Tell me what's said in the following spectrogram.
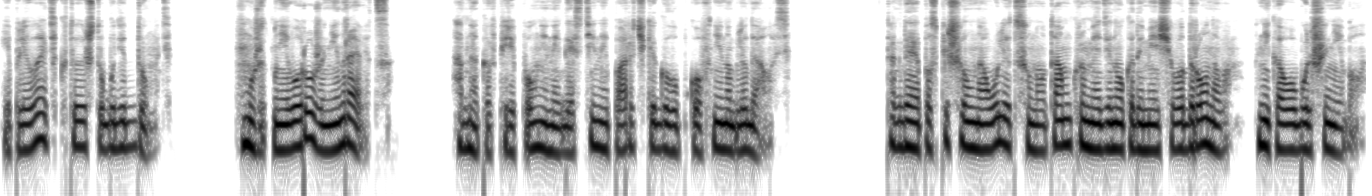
И плевать, кто и что будет думать. Может, мне его рожа не нравится. Однако в переполненной гостиной парочки голубков не наблюдалось. Тогда я поспешил на улицу, но там, кроме одиноко дымящего Дронова, никого больше не было.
